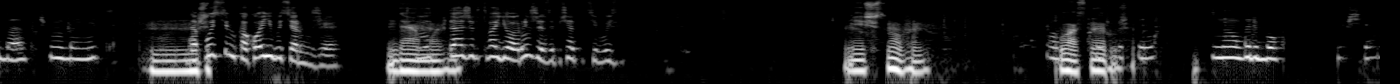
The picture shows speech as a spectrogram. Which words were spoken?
Да, почему бы и нет? Может, Допустим, какое-нибудь оружие. да, Вот можно. даже в твое оружие запечатать его. У меня еще снова Вот классное оружие. Ну, грибок. Вообще.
